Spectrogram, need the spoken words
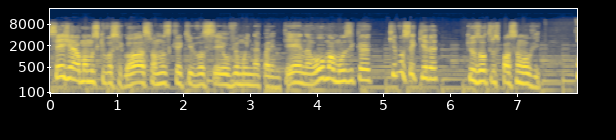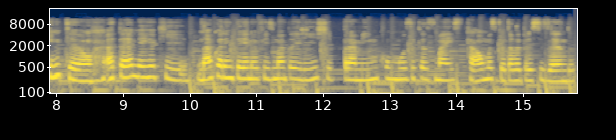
seja uma música que você gosta, uma música que você ouviu muito na quarentena, ou uma música que você queira que os outros possam ouvir. Então, até meio que na quarentena eu fiz uma playlist para mim com músicas mais calmas que eu tava precisando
